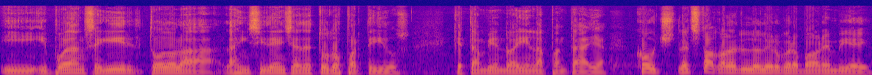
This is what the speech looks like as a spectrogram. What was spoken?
y, puedan seguir todas la- las incidencias de estos dos partidos que están viendo ahí en la pantalla. Coach, let's talk a little, a little bit about NBA.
